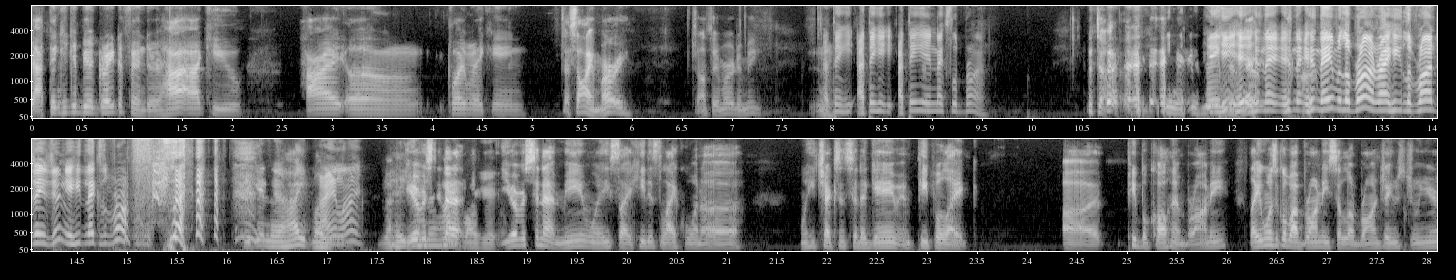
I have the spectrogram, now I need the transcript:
I think he could be a great defender. High IQ, high um, playmaking. That sound like Murray. Jonathan Murray to me. I think. He, I think. He, I think he's next LeBron. His name is his, name, his, name, his name is LeBron, right? He LeBron James Jr. He next LeBron. He getting that hype. Like, I ain't lying. Like, You ever seen that? Like. You ever seen that meme when he's like he just like when uh when he checks into the game and people like uh people call him Bronny. Like he wants to go by Bronny instead of LeBron James Jr.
